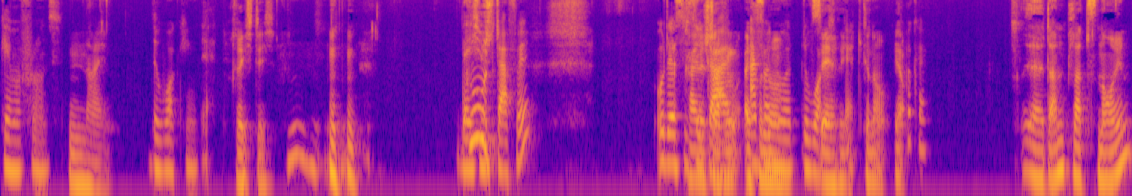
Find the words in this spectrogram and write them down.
Game of Thrones, Nein. The Walking Dead. Richtig. Welche Gut. Staffel? Oder ist es Keine egal? Staffel, einfach, nur, The Walking Serie. Dead. Genau, ja. Okay. Äh, dann Platz 9.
